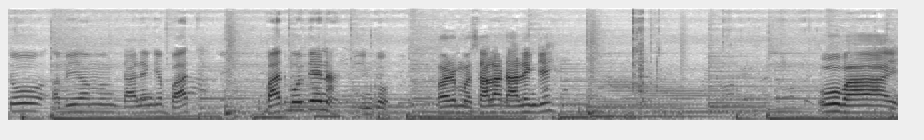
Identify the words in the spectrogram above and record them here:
तो अभी हम डालेंगे भात भात बोलते हैं ना इनको और मसाला डालेंगे ओ भाई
